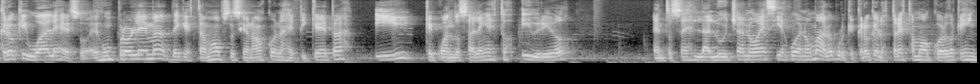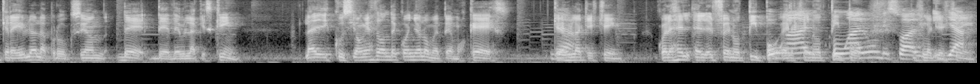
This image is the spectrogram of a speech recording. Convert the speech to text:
creo que igual es eso. Es un problema de que estamos obsesionados con las etiquetas y que cuando salen estos híbridos, entonces la lucha no es si es bueno o malo, porque creo que los tres estamos de acuerdo que es increíble la producción de, de, Black Skin. La discusión es dónde coño lo metemos. ¿Qué es? ¿Qué es Black Skin? ¿Cuál es el, el, fenotipo? Un, el fenotipo un álbum visual y ya.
